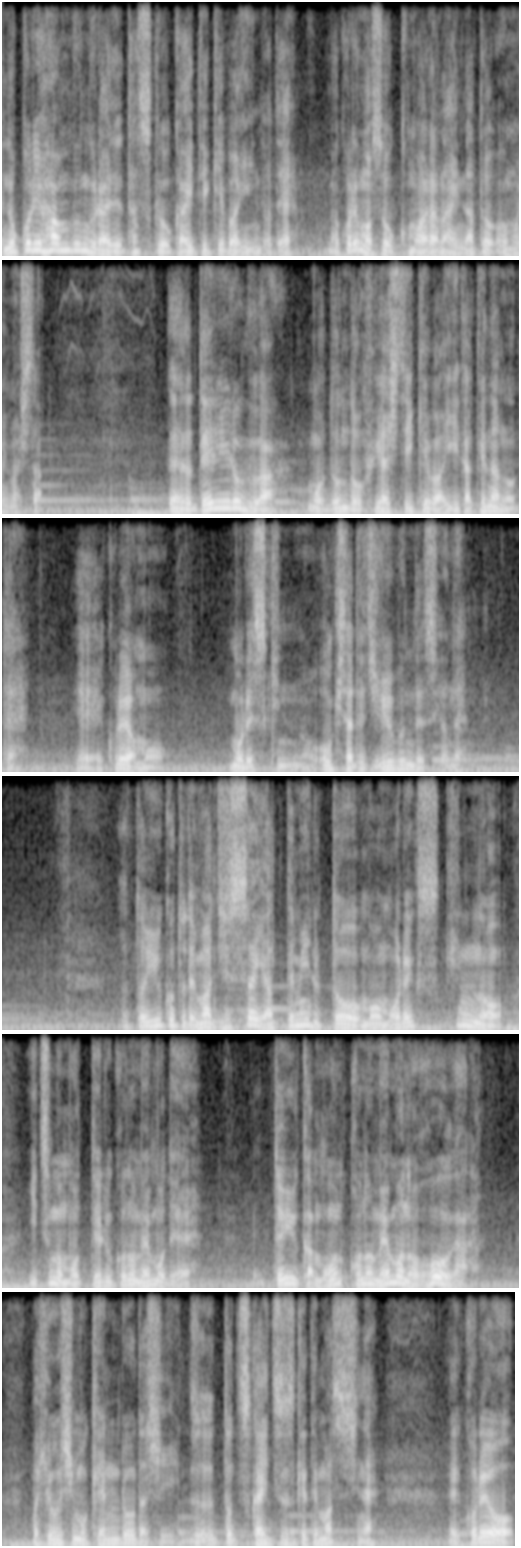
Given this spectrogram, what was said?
残り半分ぐらいでタスクを書いていけばいいので、まあ、これもそう困らないなと思いました。デイリーログはもうどんどん増やしていけばいいだけなので、えー、これはもうモレスキンの大きさで十分ですよね。ということで、まあ、実際やってみるともうモレスキンのいつも持っているこのメモでというかもこのメモの方が、まあ、表紙も堅牢だしずっと使い続けてますしね。これを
